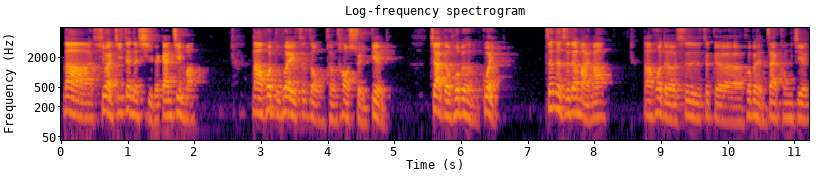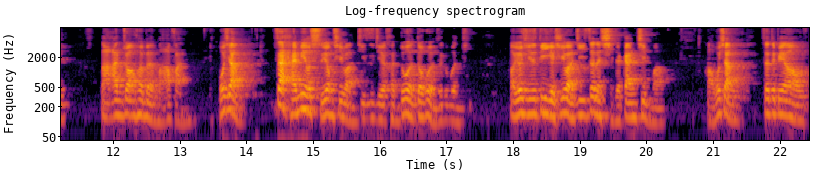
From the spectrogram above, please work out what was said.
那洗碗机真的洗得干净吗？那会不会这种很耗水电？价格会不会很贵？真的值得买吗？那或者是这个会不会很占空间？那安装会不会很麻烦？我想在还没有使用洗碗机之前，很多人都会有这个问题啊，尤其是第一个洗碗机真的洗得干净吗？好，我想。在这边要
